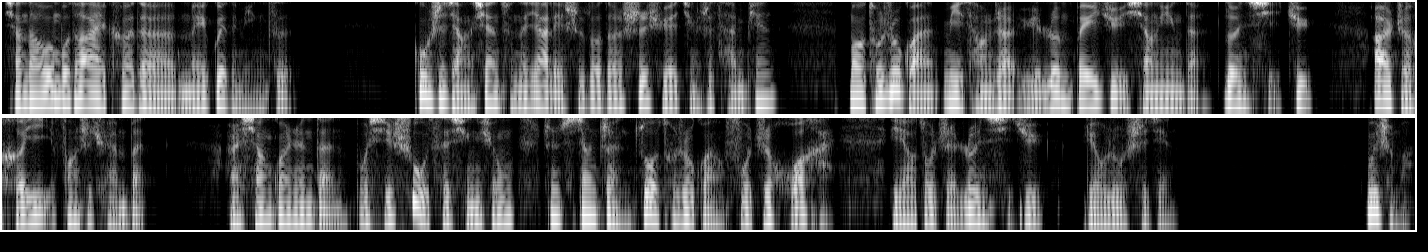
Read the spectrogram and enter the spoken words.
想到温伯特·艾科的《玫瑰的名字》，故事讲现存的亚里士多德诗学仅是残篇。某图书馆密藏着与《论悲剧》相应的《论喜剧》，二者合一方是全本。而相关人等不惜数次行凶，甚至将整座图书馆付之火海，也要阻止《论喜剧》流入世间。为什么？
